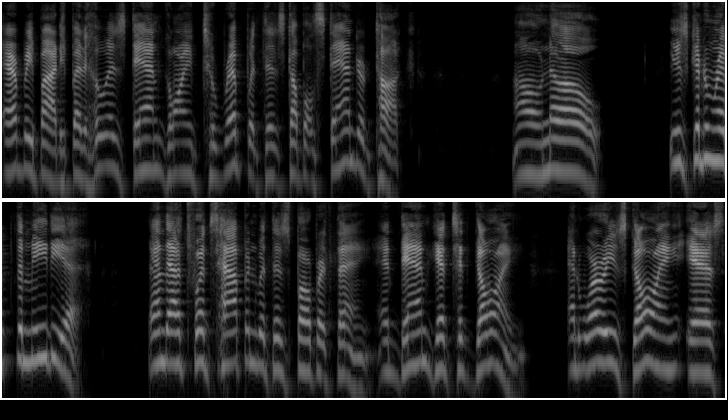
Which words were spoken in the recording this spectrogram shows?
everybody. But who is Dan going to rip with this double standard talk? Oh no. He's going to rip the media. And that's what's happened with this Boebert thing. And Dan gets it going. And where he's going is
